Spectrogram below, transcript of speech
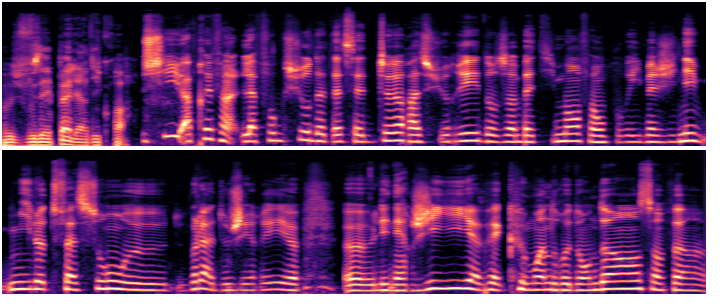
Vous, vous n'avez pas l'air d'y croire. Si, après, enfin, la fonction data center assurée dans un bâtiment, enfin, on pourrait imaginer mille autres façons, euh, de, voilà, de gérer euh, euh, l'énergie avec moins de redondance. Enfin,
